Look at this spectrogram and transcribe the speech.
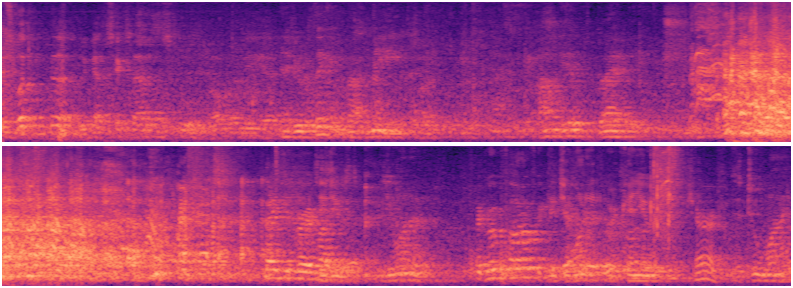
it's looking good. We've got six out of the schools already. uh, if you were thinking about me, I'll give Bradley. Thank you very much. Did you, did you want A group photo? if we to, could did you want it, or can you? Sure. Is it too wide?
